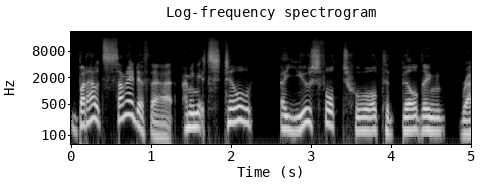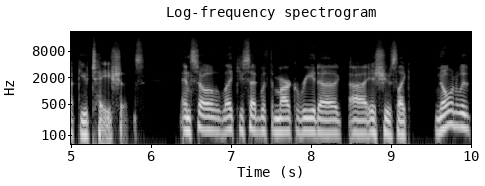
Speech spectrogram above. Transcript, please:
but outside of that, I mean, it's still a useful tool to building reputations. And so, like you said, with the margarita uh, issues, like no one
